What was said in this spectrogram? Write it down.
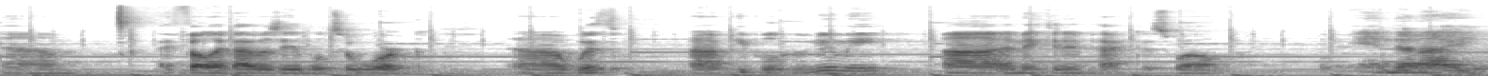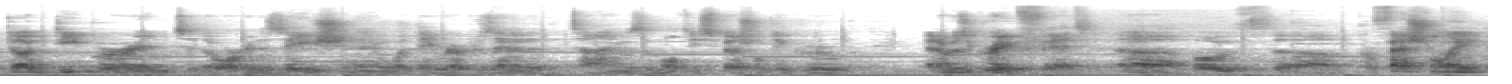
Um, I felt like I was able to work uh, with uh, people who knew me uh, and make an impact as well. And then I dug deeper into the organization and what they represented at the time as a multi-specialty group. And it was a great fit, uh, both uh, professionally,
